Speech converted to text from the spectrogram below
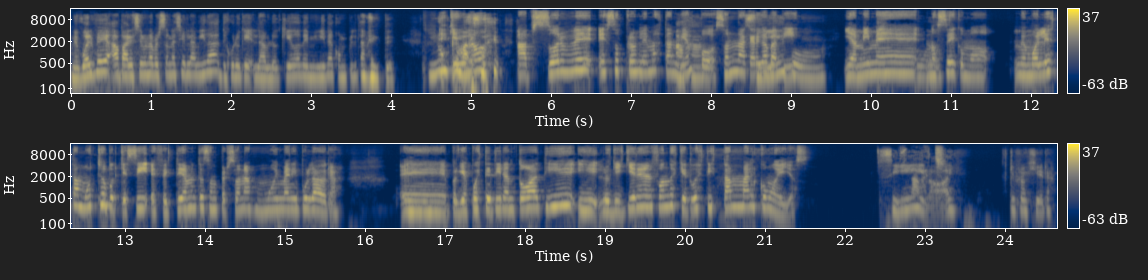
Me vuelve a aparecer una persona así en la vida, te juro que la bloqueo de mi vida completamente. Nunca que más. uno absorbe esos problemas también, po, son una carga Sí, para ti. po. Y a mí me, Wow. no sé, como me molesta mucho porque sí, efectivamente son personas muy manipuladoras. Eh, porque después te tiran todo a ti y lo que quieren en el fondo es que tú estés tan mal como ellos. Sí, ay, qué flojera.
